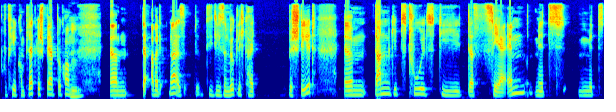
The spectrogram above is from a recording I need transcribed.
Profil komplett gesperrt bekommen. Mhm. Ähm, da, aber na, es, die, diese Möglichkeit besteht. Ähm, dann gibt's Tools, die das CRM mit, mit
